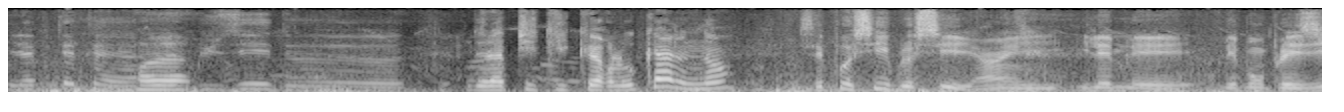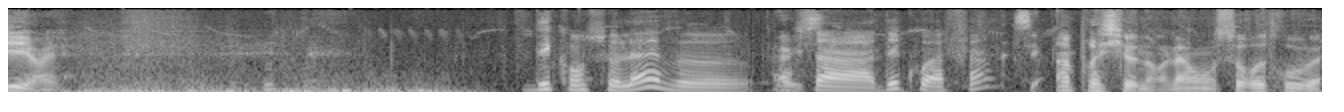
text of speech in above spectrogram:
Il a peut-être abusé de, de la petite liqueur locale, non? C'est possible aussi, hein, il, il aime les, les bons plaisirs. Dès qu'on se lève, euh, Ah on oui, ça décoiffe. Hein C'est impressionnant. Là, on se retrouve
